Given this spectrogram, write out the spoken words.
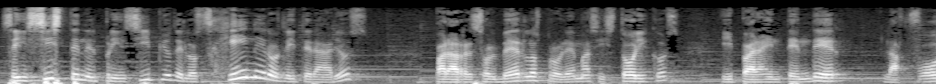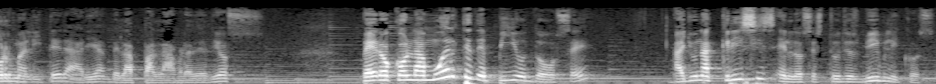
Se insiste en el principio de los géneros literarios para resolver los problemas históricos y para entender la forma literaria de la palabra de Dios. Pero con la muerte de Pío XII hay una crisis en los estudios bíblicos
